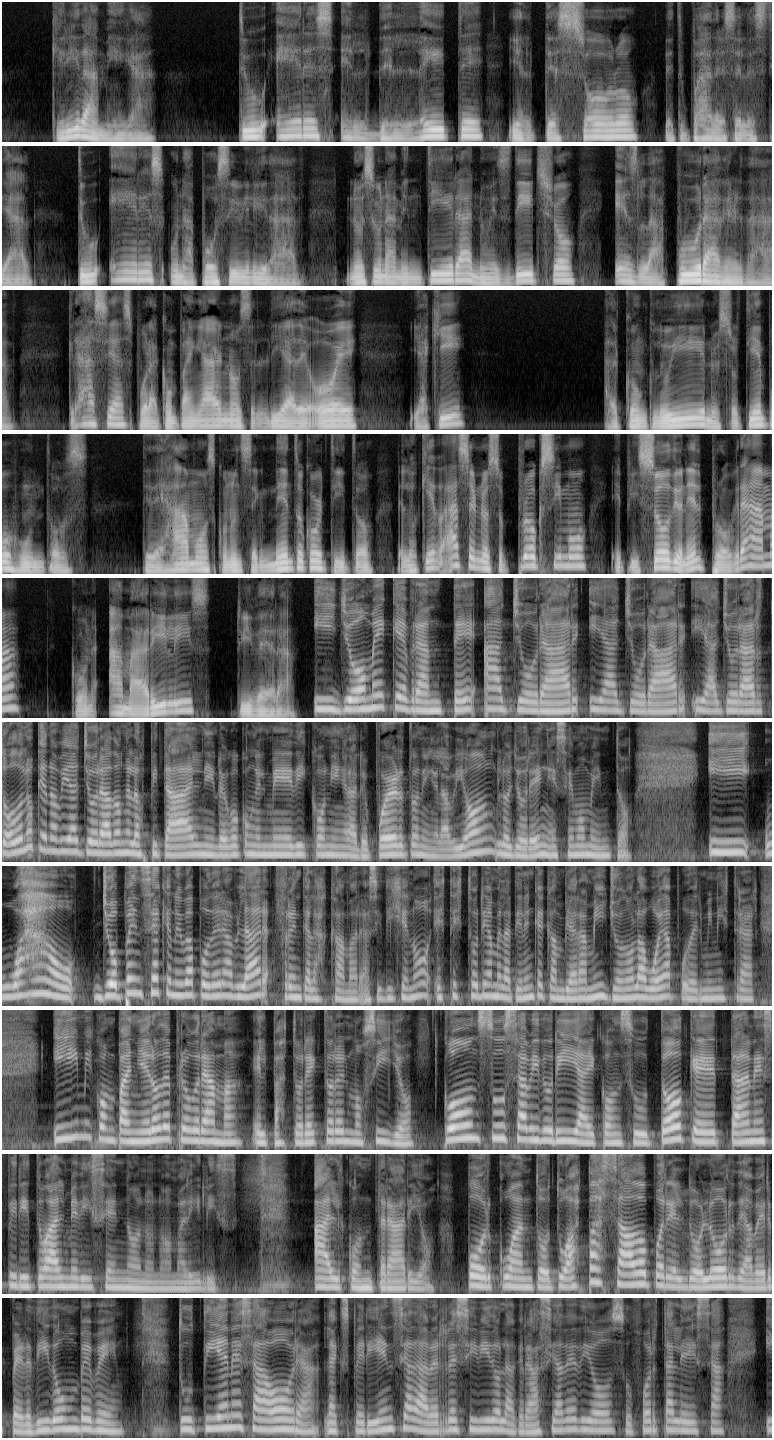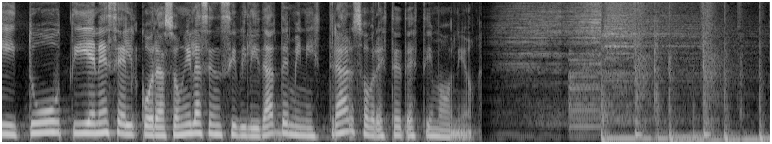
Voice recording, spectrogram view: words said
querida amiga, tú eres el deleite y el tesoro de tu Padre Celestial. Tú eres una posibilidad. No es una mentira, no es dicho, es la pura verdad. Gracias por acompañarnos el día de hoy. Y aquí, al concluir nuestro tiempo juntos, te dejamos con un segmento cortito de lo que va a ser nuestro próximo episodio en el programa con Amarilis Rivera. Y yo me quebranté a llorar y a llorar y a llorar. Todo lo que no había llorado en el hospital, ni luego con el médico, ni en el aeropuerto, ni en el avión, lo lloré en ese momento. Y wow, yo pensé que no iba a poder hablar frente a las cámaras y dije, no, esta historia me la tienen que cambiar a mí, yo no la voy a poder ministrar. Y mi compañero de programa, el pastor Héctor Hermosillo, con su sabiduría y con su toque tan espiritual, me dice, no, no, no, Amarilis, al contrario, por cuanto tú has pasado por el dolor de haber perdido un bebé, tú tienes ahora la experiencia de haber recibido la gracia de Dios, su fortaleza, y tú tienes el corazón y la sensibilidad de ministrar sobre este testimonio.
